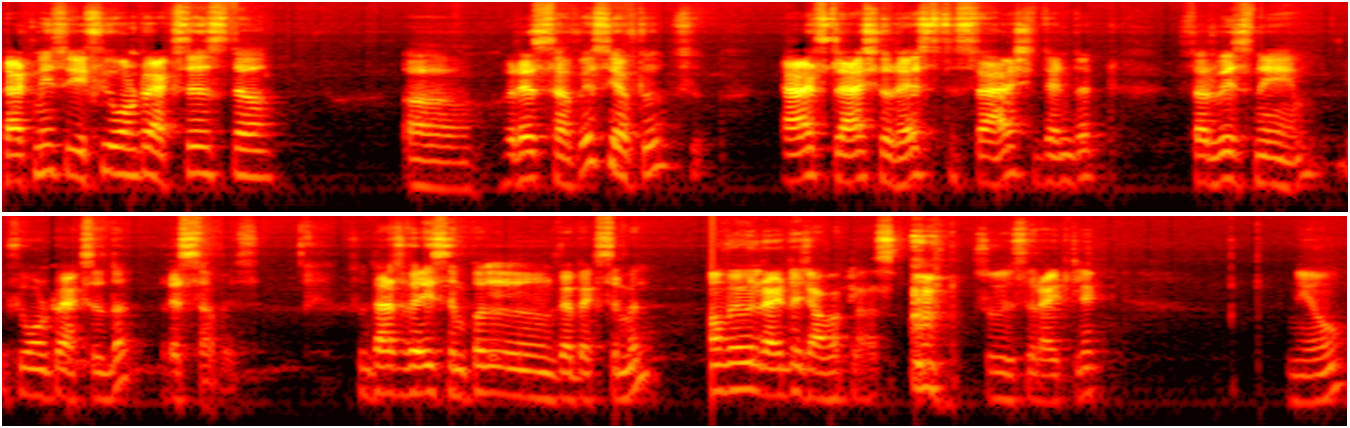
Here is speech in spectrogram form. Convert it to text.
that means if you want to access the uh, REST service, you have to add slash REST slash then the service name if you want to access the REST service. So that's very simple web XML. Now we will write the Java class. so we'll right click, new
